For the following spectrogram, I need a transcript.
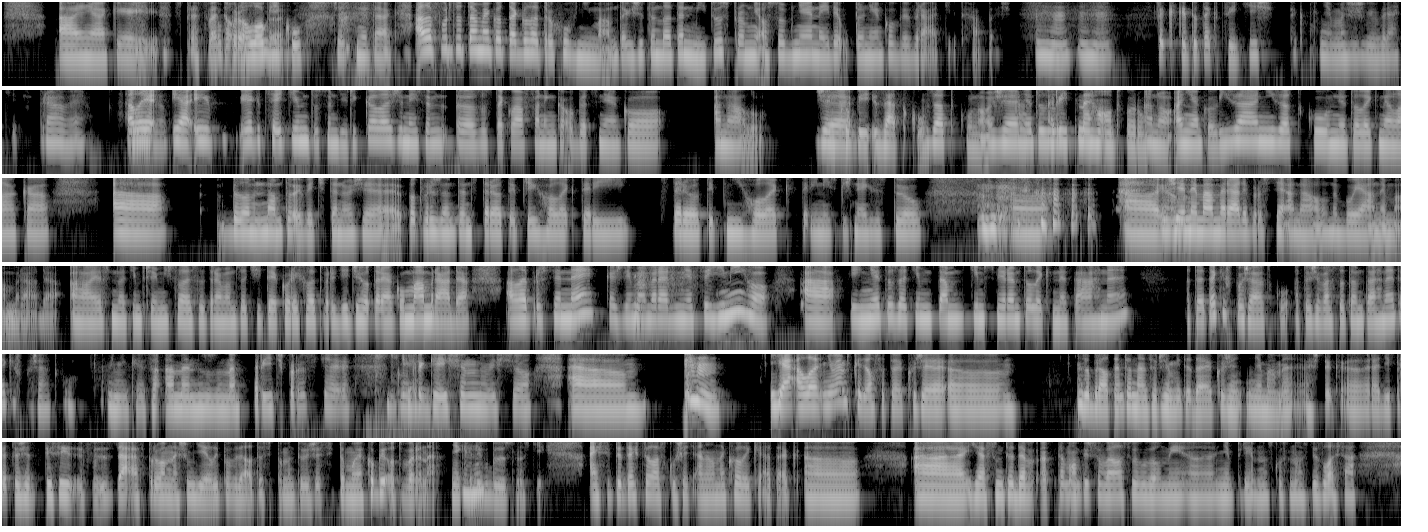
a nějaký, Zpracovat to prostor. logiku. přesně tak. Ale furt to tam jako takhle trochu vnímám, takže tenhle ten mýtus pro mě osobně nejde úplně jako vyvrátit, chápeš? Mhm, mhm. Tak keď to tak cítíš, tak to nemůžeš vyvrátit. Právě. Ale Bohužel. já i, jak cítím, to jsem ti říkala, že nejsem uh, zase taková faninka obecně jako análu. Že Jakoby zadku. zadku, no, že mě to Rytného otvoru. ano, ani jako lízání zadku mě tolik neláká a bylo nám to i vyčteno, že potvrzujeme ten stereotyp těch holek, který stereotypní holek, který nejspíš neexistují a, a že nemáme rádi prostě anál, nebo já nemám ráda. A já jsem nad tím přemýšlela, jestli teda mám začít jako rychle tvrdit, že ho teda jako mám ráda, ale prostě ne, každý máme rádi něco jiného a i mě to zatím tam tím směrem tolik netáhne a to je taky v pořádku. A to, že vás to tam táhne, je taky v pořádku. Vynikajúco. Amen, Zuzana, príč proste congregation, vieš čo. Um, ja ale neviem, skeďal sa to akože uh, zobral tento názor, že my teda akože nemáme až tak uh, radi, pretože ty si v, za, v prvom našom dieli povedala, to si pamatuju, že si tomu akoby otvorená niekedy Mhm. v budúcnosti. Aj si teda chcela skúšať análne koliky a tak. Uh, a ja som teda tam opisovala svoju veľmi uh, nepríjemnú skúsenosť z lesa,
